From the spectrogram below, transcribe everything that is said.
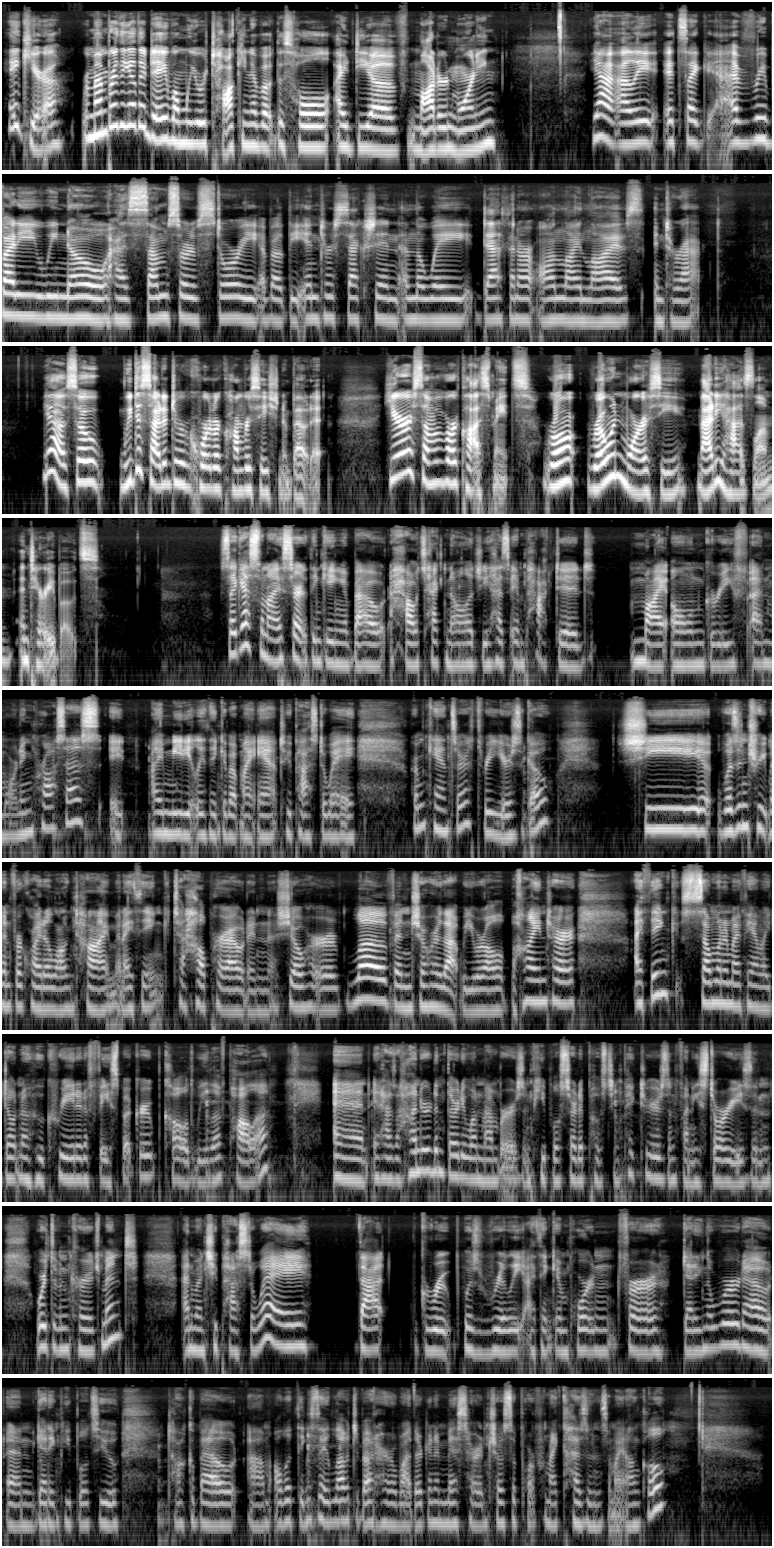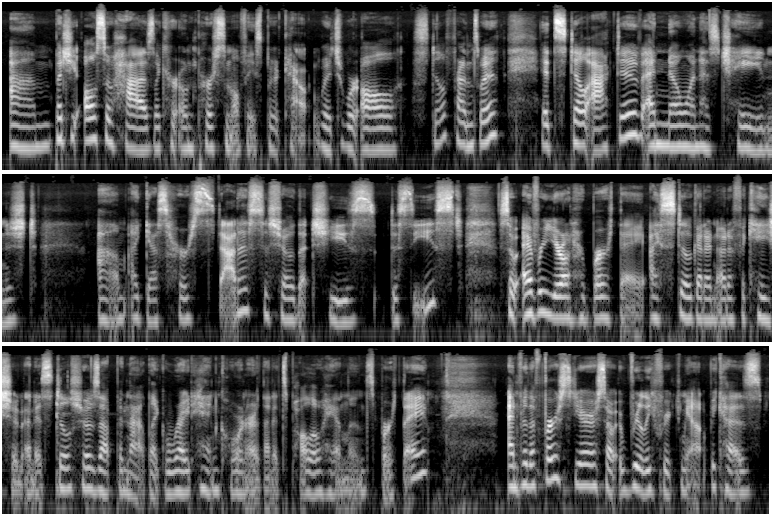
Kira. Remember the other day when we were talking about this whole idea of modern mourning? Yeah, Ali, it's like everybody we know has some sort of story about the intersection and the way death and our online lives interact. Yeah, so we decided to record our conversation about it. Here are some of our classmates Ro- Rowan Morrissey, Maddie Haslam, and Terry Boats. So, I guess when I start thinking about how technology has impacted my own grief and mourning process, it, I immediately think about my aunt who passed away from cancer three years ago. She was in treatment for quite a long time, and I think to help her out and show her love and show her that we were all behind her, I think someone in my family, don't know who, created a Facebook group called We Love Paula. And it has 131 members, and people started posting pictures and funny stories and words of encouragement. And when she passed away, that group was really, I think, important for getting the word out and getting people to talk about um, all the things they loved about her, why they're going to miss her, and show support for my cousins and my uncle. Um, but she also has like her own personal Facebook account, which we're all still friends with. It's still active, and no one has changed um, I guess, her status to show that she's deceased. So every year on her birthday, I still get a notification and it still shows up in that like right hand corner that it's Paula Hanlon's birthday. And for the first year or so, it really freaked me out because,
